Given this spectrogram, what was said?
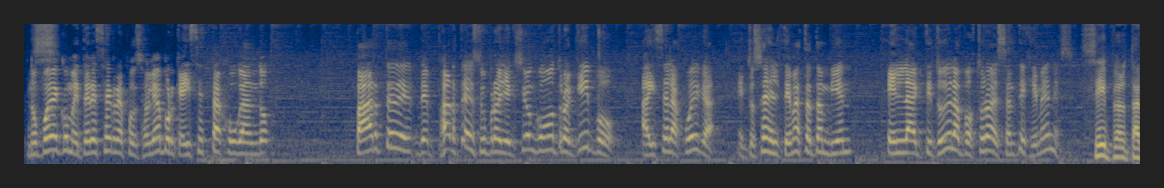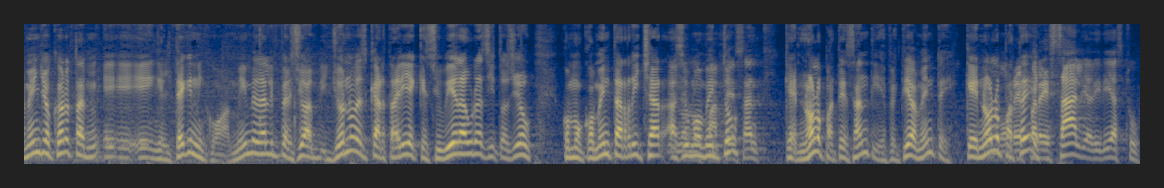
No puede cometer esa irresponsabilidad porque ahí se está jugando parte de, parte de su proyección con otro equipo. Ahí se la juega. Entonces el tema está también en la actitud y la postura de Santi Jiménez. Sí, pero también yo creo eh, eh, en el técnico. A mí me da la impresión, yo no descartaría que si hubiera una situación, como comenta Richard hace un momento, que no lo patee Santi, efectivamente, que no lo patee. represalia, dirías tú.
